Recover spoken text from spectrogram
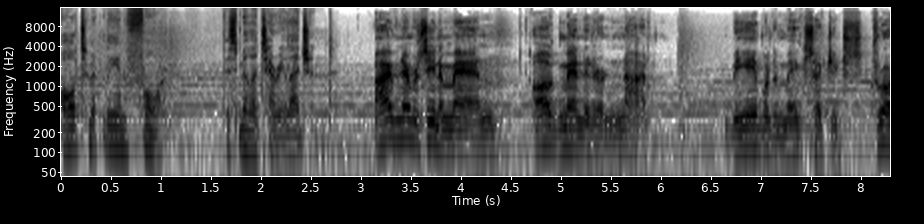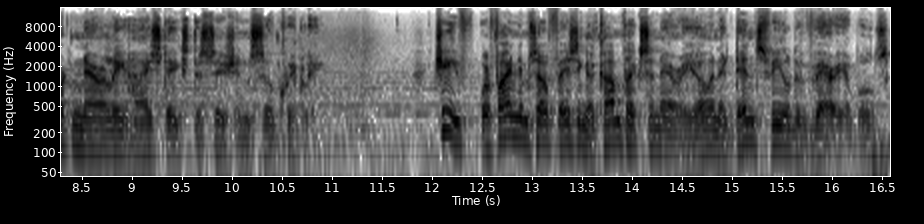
ultimately inform this military legend. I've never seen a man, augmented or not, be able to make such extraordinarily high stakes decisions so quickly. Chief will find himself facing a complex scenario in a dense field of variables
